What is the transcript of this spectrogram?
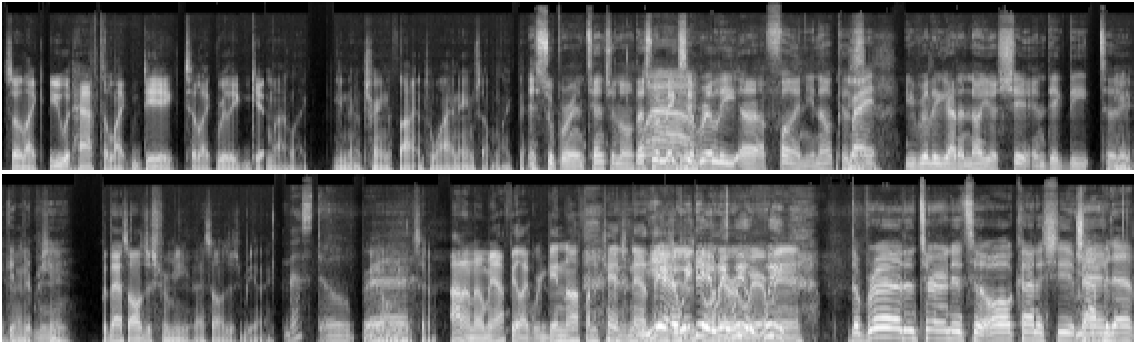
So like you would have to like dig to like really get my like you know train of thought into why I named something like that. It's super intentional. That's what makes it really uh, fun, you know, because Right. you really got to know your shit and dig deep to Yeah, get the 100%. meaning. But that's all just for me. That's all just be like. That's dope, it all bruh. makes sense. I don't know, man. I feel like we're getting off on a tangent now. Yeah, we just did. Going We- we- we- man. The bread and turned into all kind of shit, Chop man. it up.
